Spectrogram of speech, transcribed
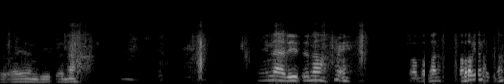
So, ayun, dito na. Ayun na, dito na kami. Baba na. Baba na.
